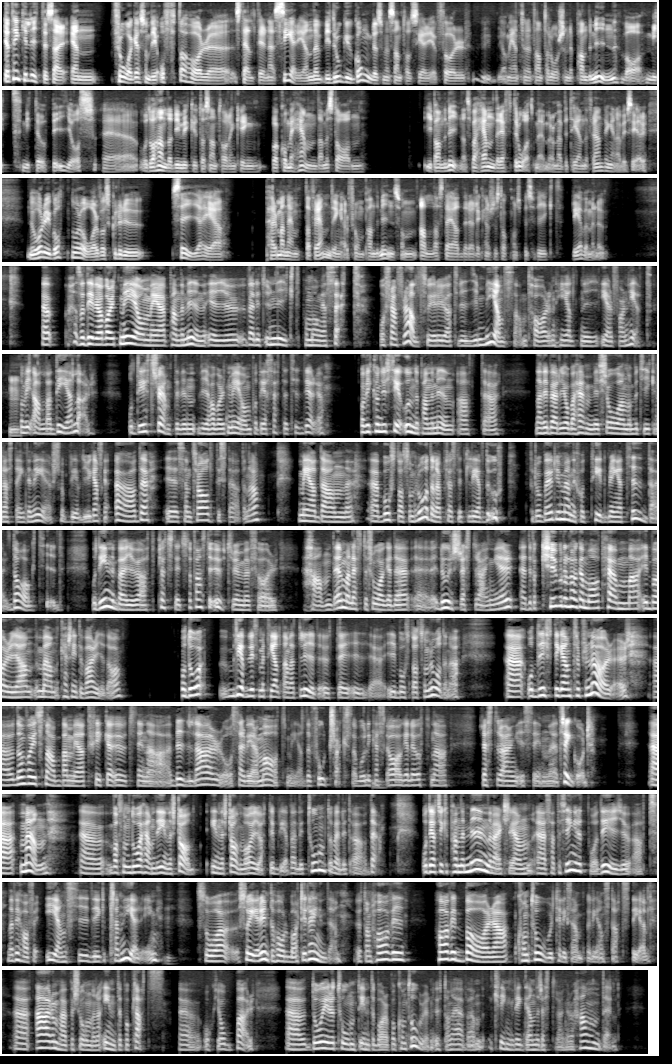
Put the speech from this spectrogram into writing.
Jag tänker lite så här, en fråga som vi ofta har eh, ställt i den här serien. Vi drog ju igång det som en samtalsserie för ja, egentligen ett antal år sedan när pandemin var mitt, mitt uppe i oss. Eh, och då handlade ju mycket av samtalen kring vad kommer hända med stan i pandemin? Alltså vad händer efteråt med, med de här beteendeförändringarna vi ser? Nu har det ju gått några år. Vad skulle du säga är permanenta förändringar från pandemin som alla städer eller kanske Stockholm specifikt lever med nu? Alltså det vi har varit med om med pandemin är ju väldigt unikt på många sätt. Och framförallt så är det ju att vi gemensamt har en helt ny erfarenhet mm. som vi alla delar. Och det tror jag inte vi, vi, har varit med om på det sättet tidigare. Och vi kunde ju se under pandemin att eh, när vi började jobba hemifrån och butikerna stängde ner så blev det ju ganska öde eh, centralt i städerna. Medan eh, bostadsområdena plötsligt levde upp för då började ju människor tillbringa tid där dagtid. Och det innebär ju att plötsligt så fanns det utrymme för handel, man efterfrågade eh, lunchrestauranger. Eh, det var kul att laga mat hemma i början men kanske inte varje dag. Och då blev det liksom ett helt annat liv ute i, eh, i bostadsområdena. Och driftiga entreprenörer, de var ju snabba med att skicka ut sina bilar och servera mat med foodtrucks av olika mm. slag eller öppna restaurang i sin eh, trädgård. Eh, men eh, vad som då hände i innerstan, innerstan var ju att det blev väldigt tomt och väldigt öde. Och det jag tycker pandemin verkligen eh, satte fingret på det är ju att när vi har för ensidig planering mm. så, så är det inte hållbart i längden. Utan har vi, har vi bara kontor till exempel i en stadsdel eh, är de här personerna inte på plats eh, och jobbar Eh, då är det tomt inte bara på kontoren utan även kringliggande restauranger och handel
